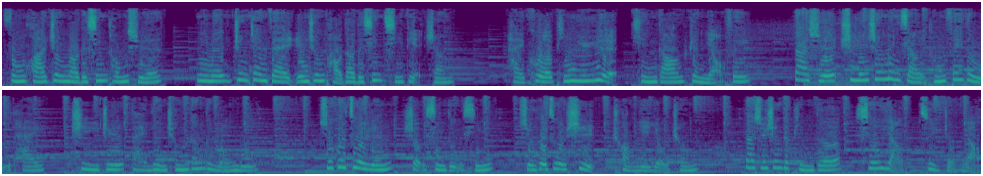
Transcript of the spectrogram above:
风华正茂的新同学，你们正站在人生跑道的新起点上，海阔凭鱼跃，天高任鸟飞。大学是人生梦想腾飞的舞台，是一只百炼成钢的熔炉。学会做人，守信笃行；学会做事，创业有成。大学生的品德修养最重要。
